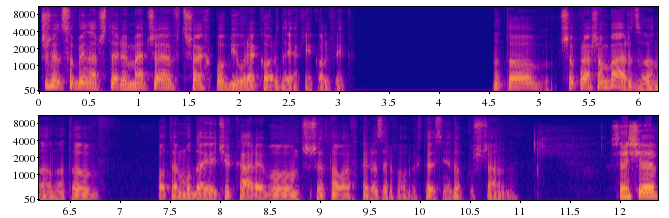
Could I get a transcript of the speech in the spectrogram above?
przyszedł sobie na cztery mecze, w trzech pobił rekordy jakiekolwiek. no to przepraszam bardzo, no, no to potem mu dajecie karę, bo on przyszedł na ławkę rezerwowych. To jest niedopuszczalne. W sensie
